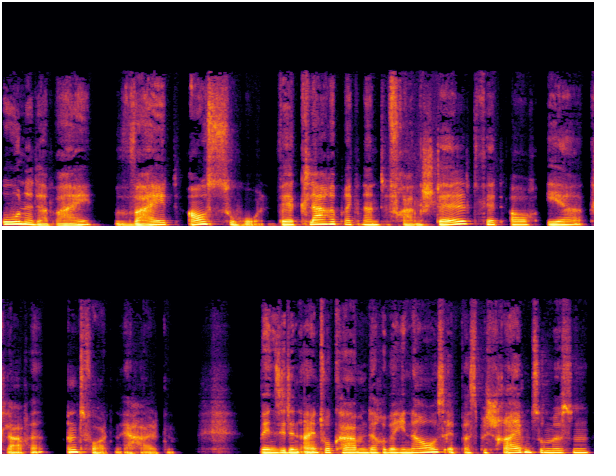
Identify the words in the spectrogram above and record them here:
ohne dabei weit auszuholen. Wer klare, prägnante Fragen stellt, wird auch eher klare Antworten erhalten. Wenn Sie den Eindruck haben, darüber hinaus etwas beschreiben zu müssen,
